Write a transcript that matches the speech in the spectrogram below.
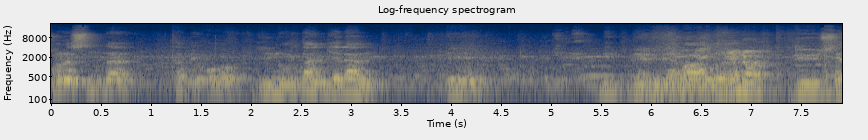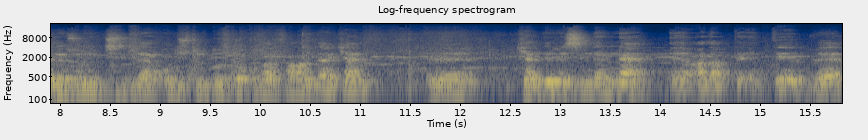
Sonrasında tabii o linoldan gelen e, bir, birbirine bağlı Linol. düz, helezonik çizgiler oluşturduğu dokular falan derken e, kendi resimlerine e, adapte etti ve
